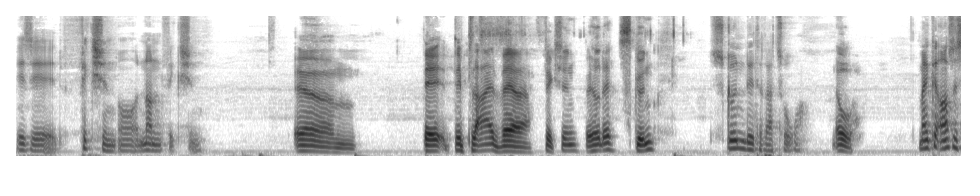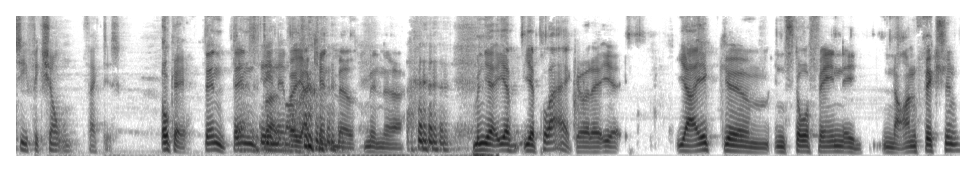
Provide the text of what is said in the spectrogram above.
Is it fiction or non-fiction? Um, det, det plejer at være fiction. Hvad hedder det? Skøn. Skøn litteratur. Oh, Man kan også sige fiktion, faktisk. okay. Den, den så det er var, jeg kendt med. Men, uh, men jeg, jeg, jeg plejer at gøre det. Jeg, jeg er ikke um, en stor fan af non-fiction.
